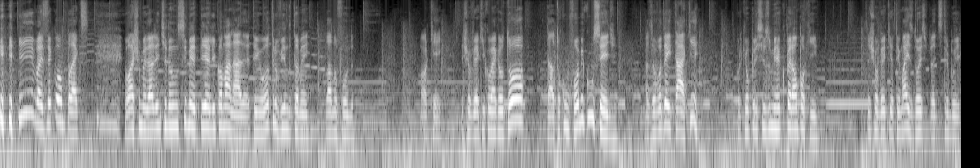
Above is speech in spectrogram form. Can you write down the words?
Vai ser complexo. Eu acho melhor a gente não se meter ali com a manada. Tem outro vindo também, lá no fundo. Ok. Deixa eu ver aqui como é que eu tô. Tá, eu tô com fome e com sede. Mas eu vou deitar aqui. Porque eu preciso me recuperar um pouquinho. Deixa eu ver aqui, eu tenho mais dois pra distribuir.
